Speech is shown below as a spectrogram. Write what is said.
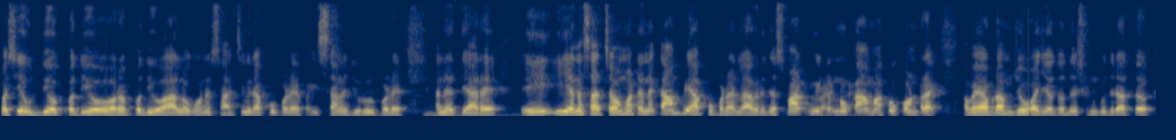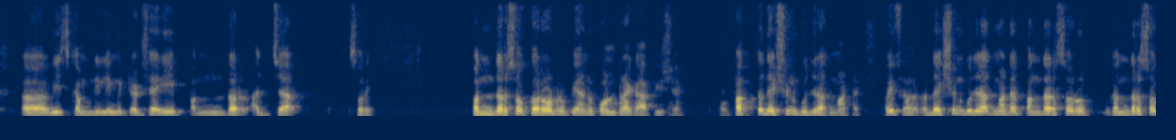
પછી ઉદ્યોગપતિઓ અરબપતિઓ આ લોકોને સાચવી રાખવું પડે પૈસાને જરૂર પડે અને ત્યારે એ એને સાચવવા માટે એને કામ બી આપવું પડે. એટલે આવી રીતે સ્માર્ટ મીટરનું કામ આખું કોન્ટ્રાક્ટ હવે આપણે આમ જોવા જઈએ તો દક્ષિણ ગુજરાત વીજ કંપની લિમિટેડ છે. એ પંદર હજાર સોરી પંદરસો કરોડ રૂપિયાનું કોન્ટ્રાક્ટ આપ્યું છે. ફક્ત દક્ષિણ ગુજરાત માટે. દક્ષિણ ગુજરાત માટે પંદરસો પંદરસો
